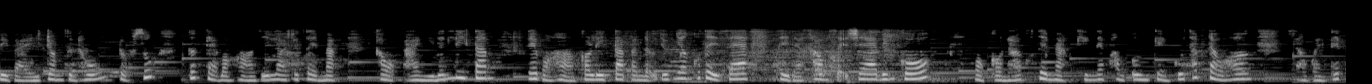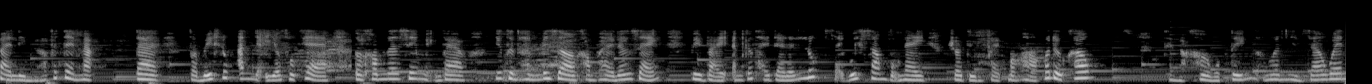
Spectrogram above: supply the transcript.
Vì vậy, trong tình huống đột xuất, Tất cả bọn họ chỉ lo cho tề mặt, Không ai nghĩ đến ly tâm. Nếu bọn họ coi ly tâm là nữ chủ nhân của tề gia, Thì đã không xảy ra biến cố một câu nói của tề mặt khiến đám hồng ưng càng cúi thấp đầu hơn. Sao quan thế vài liền nói với tề mặt. Tề, và biết lúc anh dạy dỗ thuộc hạ, tôi không nên xen miệng vào, nhưng tình hình bây giờ không hề đơn giản. Vì vậy anh có thể đợi đến lúc giải quyết xong vụ này, rồi trừng phạt bọn họ có được không? Tề mặt hừ một tiếng ngẩng lên nhìn Giao Quen,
